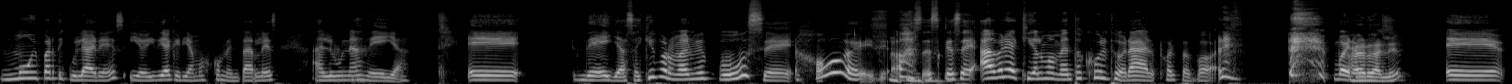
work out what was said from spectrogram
muy particulares y hoy día queríamos comentarles algunas de ellas. Eh, de ellas, ay, qué formal me puse. ¡Ay, Dios! es que se abre aquí el momento cultural, por favor. bueno, A ver, dale. eh,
